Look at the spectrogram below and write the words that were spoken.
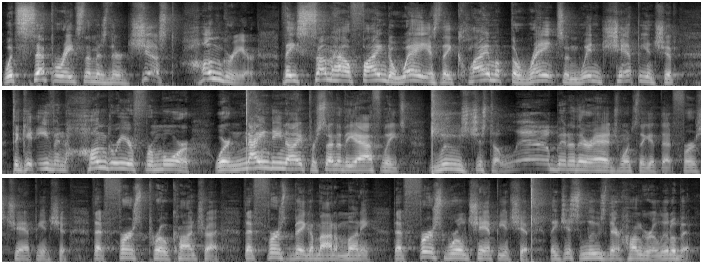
What separates them is they're just hungrier. They somehow find a way as they climb up the ranks and win championships to get even hungrier for more, where 99% of the athletes lose just a little bit of their edge once they get that first championship, that first pro contract, that first big amount of money, that first world championship. They just lose their hunger a little bit.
